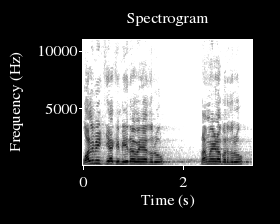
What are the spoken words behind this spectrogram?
ವಾಲ್ಮೀಕಿ ಯಾಕೆ ಮೇಧಾವಿ ಆದರು? ರಾಮಾಯಣ ಬರೆದರು?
